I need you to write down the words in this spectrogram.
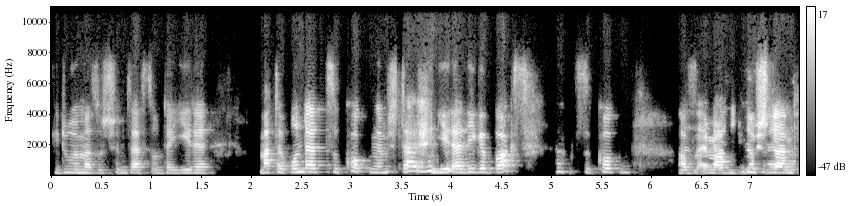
wie du immer so schön sagst, unter jede Matte runter zu gucken im Stall, in jeder Liegebox zu gucken, ob es einmal auf dem Zustand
